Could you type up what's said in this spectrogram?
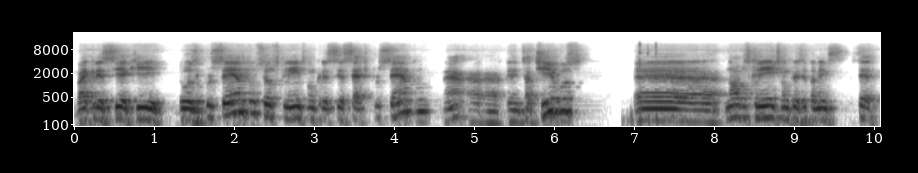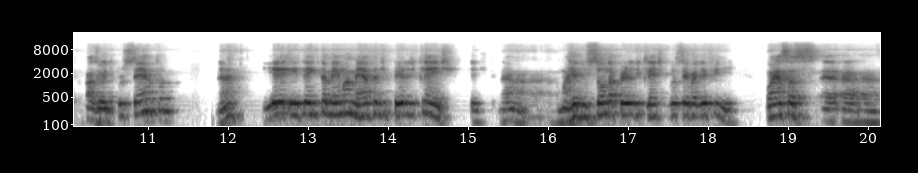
vai crescer aqui 12%, seus clientes vão crescer 7%, né, clientes ativos, é, novos clientes vão crescer também quase 8%, né? E, e, tem também uma meta de perda de cliente, né? uma redução da perda de cliente que você vai definir. Com essas, é, é,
